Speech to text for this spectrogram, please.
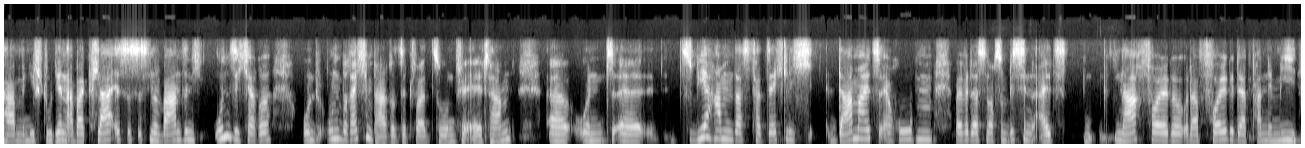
haben in die Studien. Aber klar ist, es ist eine wahnsinnig unsichere und unberechenbare Situation für Eltern. Äh, und äh, wir haben das tatsächlich damals erhoben, weil wir das noch so ein bisschen als Nachfolge oder Folge der Pandemie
